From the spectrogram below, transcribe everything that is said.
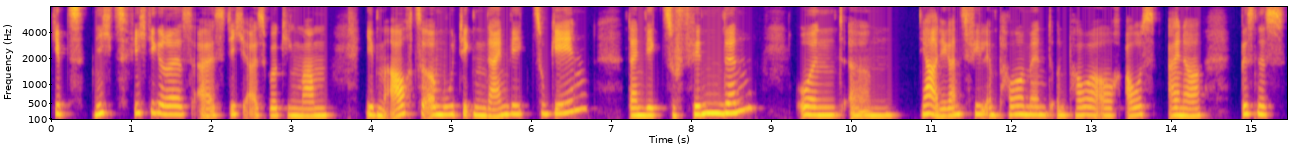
gibt's nichts Wichtigeres, als dich als Working Mom eben auch zu ermutigen, deinen Weg zu gehen, deinen Weg zu finden und ähm, ja, dir ganz viel Empowerment und Power auch aus einer Business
